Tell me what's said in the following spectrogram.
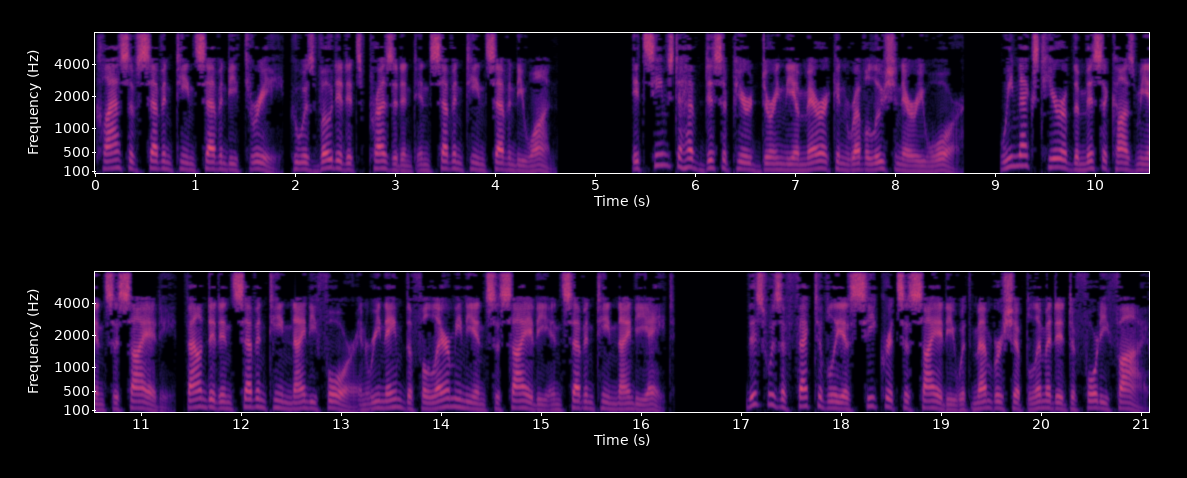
class of 1773, who was voted its president in 1771. It seems to have disappeared during the American Revolutionary War. We next hear of the Misokosmian Society, founded in 1794 and renamed the Philermenian Society in 1798. This was effectively a secret society with membership limited to 45.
